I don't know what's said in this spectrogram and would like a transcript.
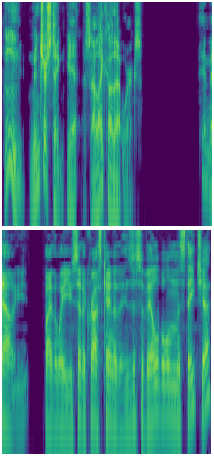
Hmm. Interesting. Yes. I like how that works. And now, by the way, you said across Canada. Is this available in the States yet?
